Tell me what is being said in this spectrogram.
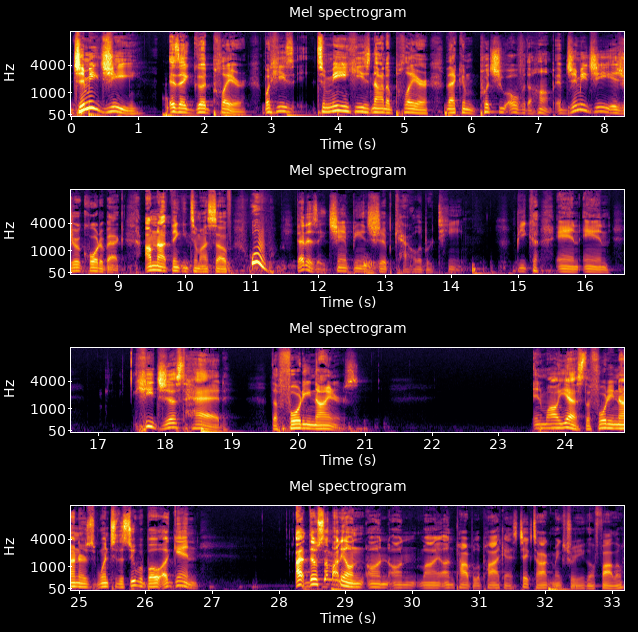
Jimmy G is a good player, but he's to me he's not a player that can put you over the hump. If Jimmy G is your quarterback, I'm not thinking to myself, "Whoo, that is a championship caliber team." Because and and he just had the 49ers. And while yes, the 49ers went to the Super Bowl again, I, there was somebody on on on my unpopular podcast TikTok. Make sure you go follow.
